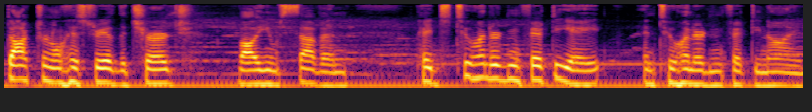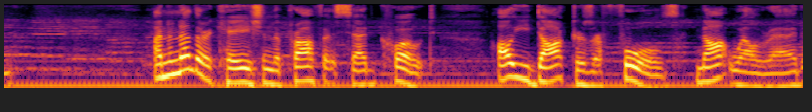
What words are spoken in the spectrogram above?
Doctrinal History of the Church, Volume 7, page 258 and 259. On another occasion, the prophet said, quote, all ye doctors are fools, not well read,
